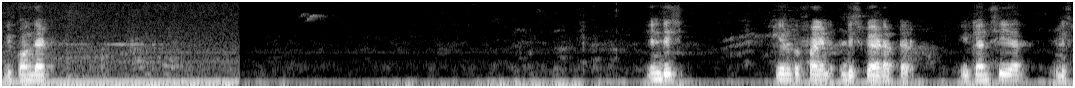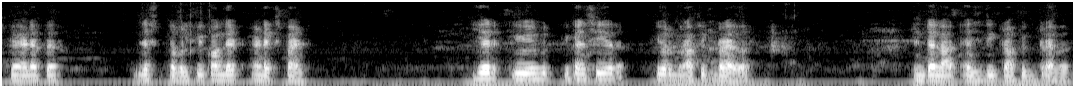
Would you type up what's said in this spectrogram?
click on that in this you need to find display adapter. You can see here display adapter. Just double click on that and expand. Here you, you can see here your graphic driver. Intel R HD graphic driver.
